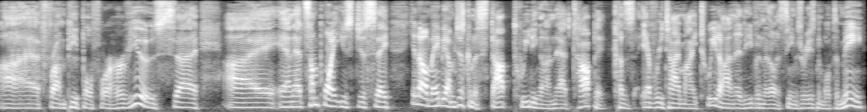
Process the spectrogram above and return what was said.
uh, from people for her views. and at some point, you just say, you know, maybe I'm just going to stop tweeting on that topic because every time I tweet on it, even though it seems reasonable to me,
